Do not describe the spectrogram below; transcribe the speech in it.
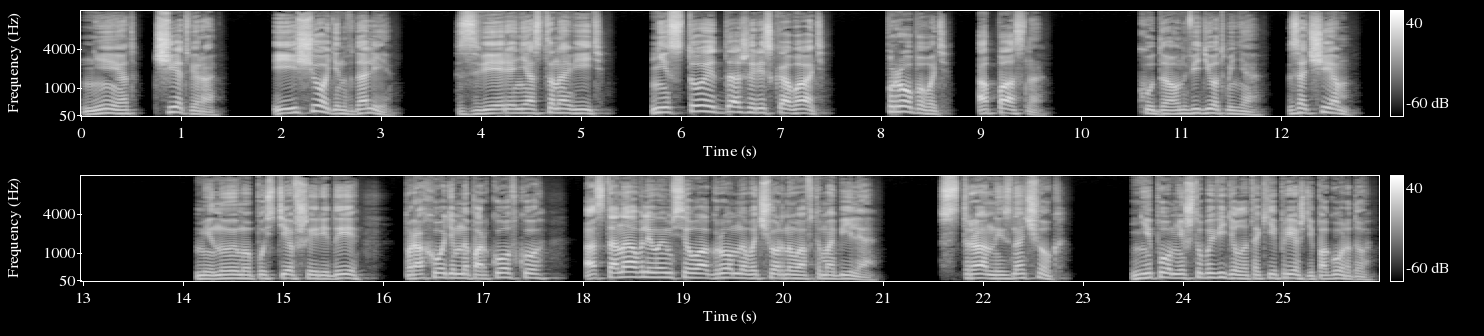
Нет, четверо. И еще один вдали. Зверя не остановить. Не стоит даже рисковать. Пробовать опасно. Куда он ведет меня? Зачем? Минуем опустевшие ряды, Проходим на парковку, останавливаемся у огромного черного автомобиля. Странный значок. Не помню, чтобы видела такие прежде по городу.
